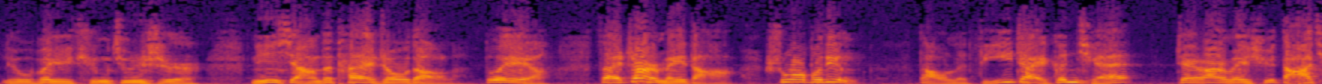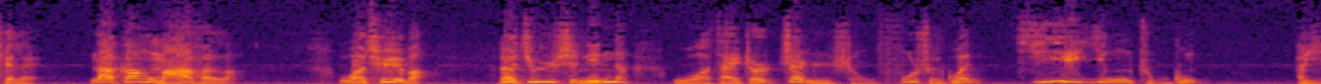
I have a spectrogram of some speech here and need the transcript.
刘备一听，军师，您想的太周到了。对呀，在这儿没打，说不定到了敌寨跟前，这二位许打起来，那更麻烦了。我去吧。呃，军师您呢？我在这儿镇守浮水关，接应主公。哎呀，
